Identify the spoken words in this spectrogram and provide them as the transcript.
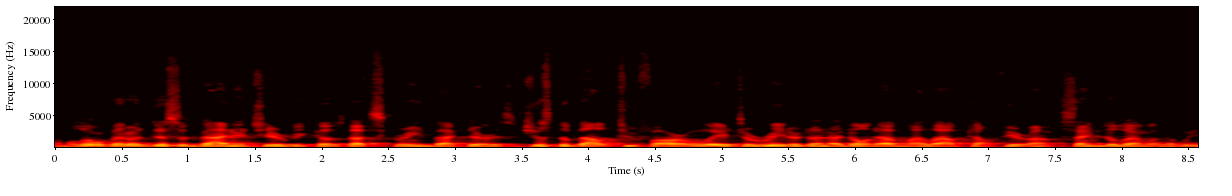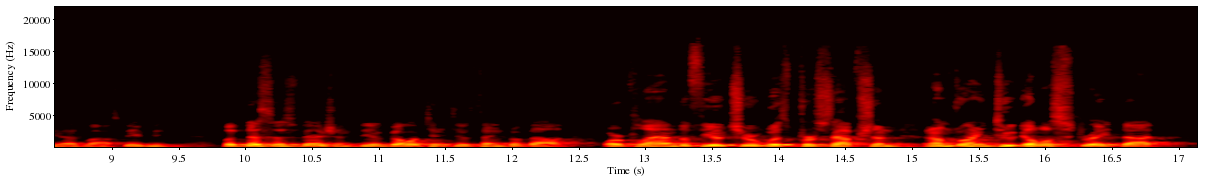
I'm a little bit of a disadvantage here because that screen back there is just about too far away to read it, and I don't have my laptop here. I'm, same dilemma that we had last evening. But this is vision, the ability to think about or plan the future with perception. And I'm going to illustrate that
